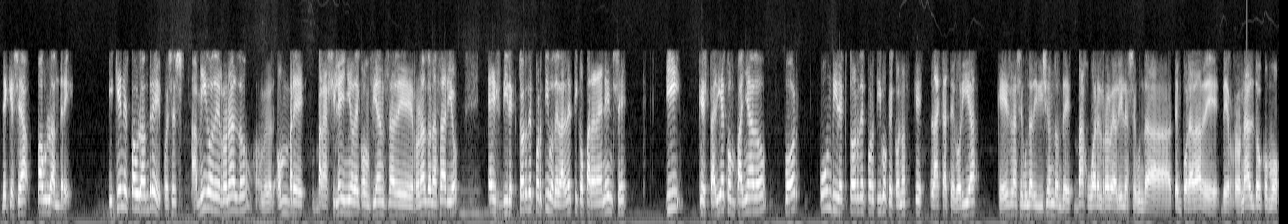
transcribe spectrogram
de que sea Paulo André. ¿Y quién es Paulo André? Pues es amigo de Ronaldo, hombre brasileño de confianza de Ronaldo Nazario, es director deportivo del Atlético Paranaense y que estaría acompañado por un director deportivo que conozca la categoría que es la segunda división donde va a jugar el Real Valladolid la segunda temporada de, Ronaldo como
